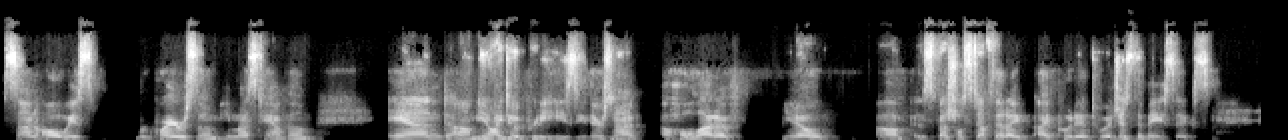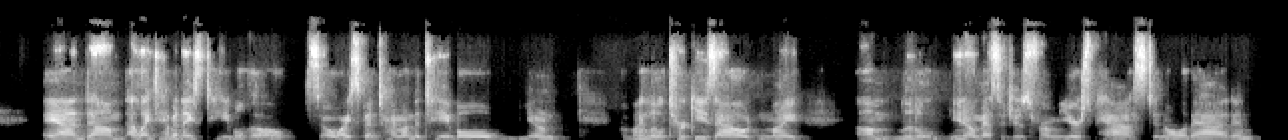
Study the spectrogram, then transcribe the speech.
son always requires them. He must have them. And um, you know i do it pretty easy. There's not a whole lot of you know um, special stuff that I, I put into it, just the basics. And um, I like to have a nice table though. So I spend time on the table, you know, put my little turkeys out and my um, little, you know, messages from years past and all of that, and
